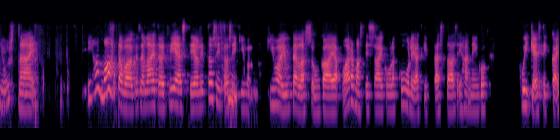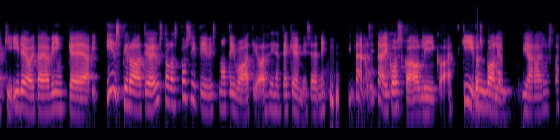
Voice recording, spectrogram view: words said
just näin. Ihan mahtavaa, kun sä laitoit viestiä. Oli tosi, tosi kiva, kiva jutella sunkaan ja varmasti sai kuulla kuulijatkin tästä taas ihan niin kuin huikeasti kaikki ideoita ja vinkkejä ja inspiraatio ja just tuollaista positiivista motivaatioa siihen tekemiseen, niin sitä, sitä ei koskaan ole liikaa. Et kiitos Ei. paljon vierailusta.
